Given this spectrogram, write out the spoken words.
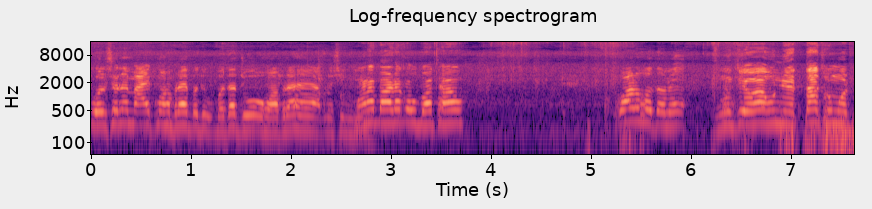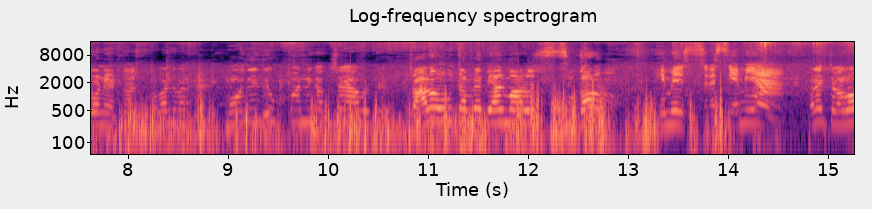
બોલશો ને માઇકમાં સંભળાય બધું. બધા જો સંભળાય આપણું સિંગિંગ. મારા બાળકો ઊભા થાવ કોણ હો તમે? હું જેવા હું નેતા છું મોટો નેતા છું. ખબર છે મને? મોદીથી ઉપરની કક્ષાએ આવડે ચાલો હું તમને પ્યાન મારું સુગમ હિમેશ રેશમિયા અરે ચલો.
